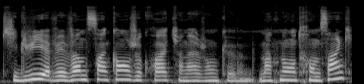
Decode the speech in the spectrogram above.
qui lui avait 25 ans, je crois, qui en a donc maintenant 35.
